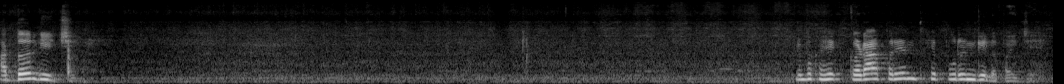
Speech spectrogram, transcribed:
आदर घ्यायची. बघा हे कडापर्यंत हे पुरण गेलं पाहिजे.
